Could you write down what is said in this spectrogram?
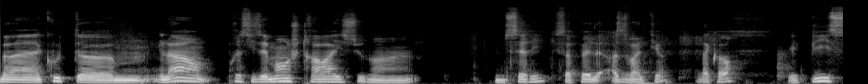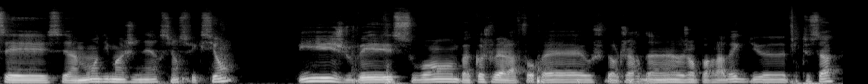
Ben écoute, euh, là précisément, je travaille sur un, une série qui s'appelle Asvaltia. D'accord. Et puis c'est c'est un monde imaginaire science-fiction. Puis je vais souvent, bah, quand je vais à la forêt ou je suis dans le jardin, j'en parle avec Dieu, puis tout ça.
